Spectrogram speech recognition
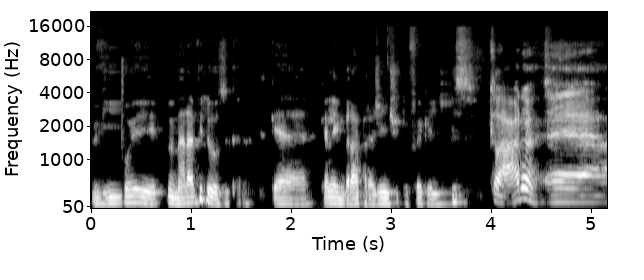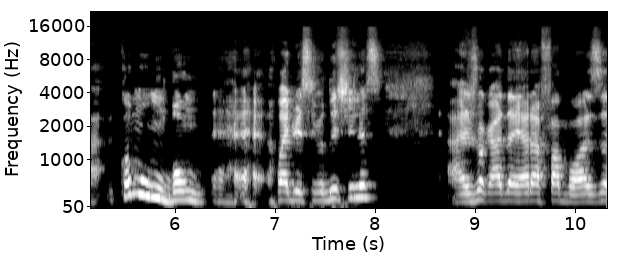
Vi, foi, foi maravilhoso, cara. Quer, quer lembrar pra gente o que foi que ele disse? Claro, é, como um bom é, wide receiver dos Steelers, a jogada era a famosa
